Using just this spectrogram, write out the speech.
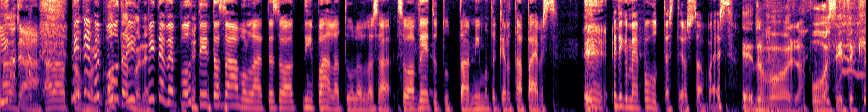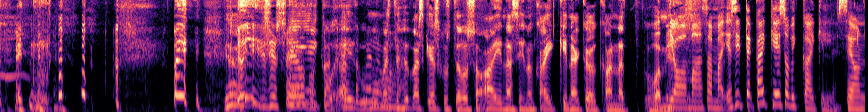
Mitä? Älä ole Miten me, puhuttiin, tämmönen. miten me puhuttiin tuossa aamulla, että sua oot niin pahalla tuulella, sä, sua veetututtaa niin monta kertaa päivässä? Ei. Pitikö meidän puhua tästä jossain vaiheessa? Ei, No voidaan puhua siitäkin. Joo. No ei, jos se Ei, helpottaa, ei, mennä mun mielestä vaan. hyvässä keskustelussa aina, siinä on kaikki näkökannat huomioon. Joo, mä oon sama. Ja sitten kaikki ei sovi kaikille. Se on,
